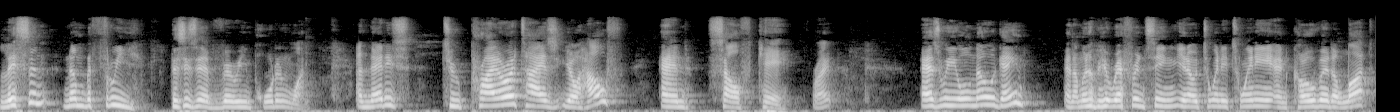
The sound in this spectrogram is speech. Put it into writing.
Lesson number three this is a very important one, and that is to prioritize your health and self-care, right? As we all know again, and I'm going to be referencing, you know, 2020 and COVID a lot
